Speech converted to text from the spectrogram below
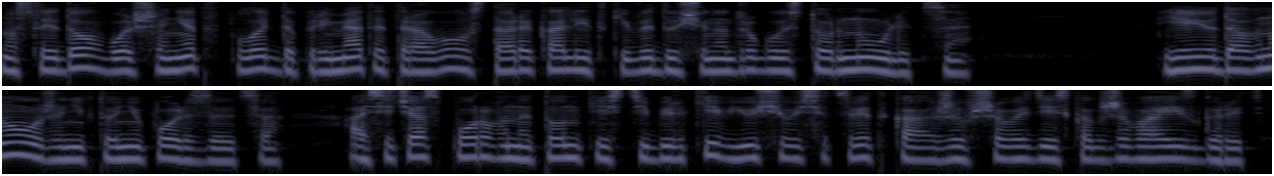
но следов больше нет вплоть до примятой травы у старой калитки, ведущей на другую сторону улицы. Ею давно уже никто не пользуется, а сейчас порваны тонкие стебельки вьющегося цветка, жившего здесь как живая изгородь.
